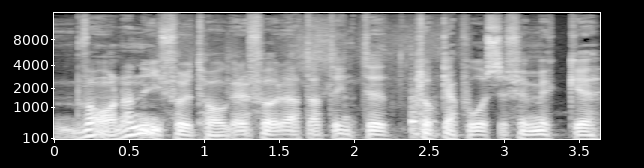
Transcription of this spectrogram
varna nyföretagare för att, att inte plocka på sig för mycket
